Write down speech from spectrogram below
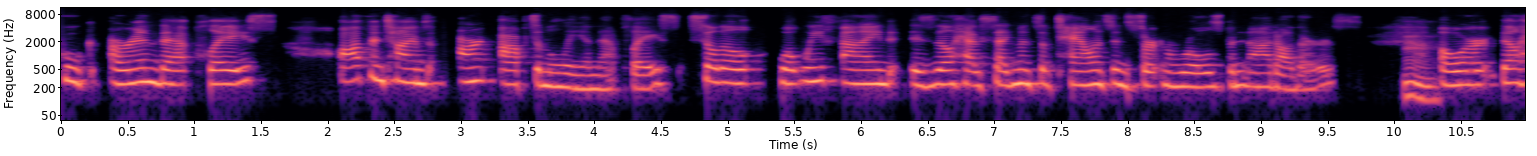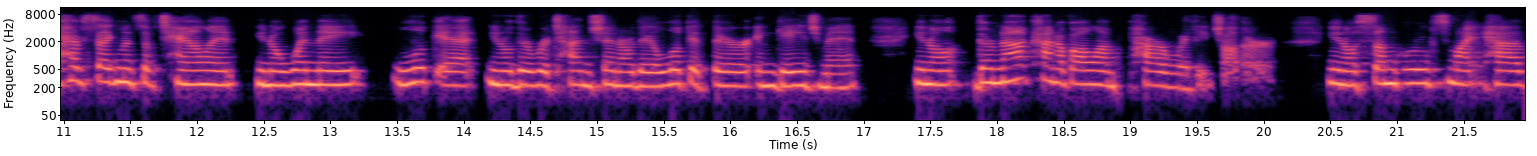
who are in that place oftentimes aren't optimally in that place. So they'll what we find is they'll have segments of talents in certain roles, but not others. Hmm. Or they'll have segments of talent, you know, when they look at, you know, their retention or they look at their engagement, you know, they're not kind of all on par with each other you know some groups might have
